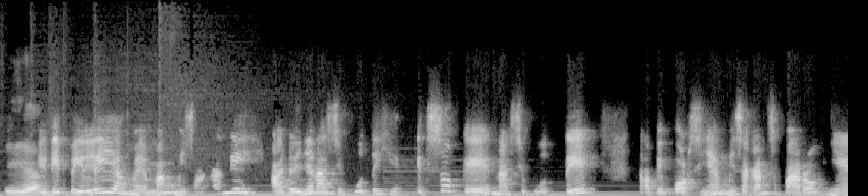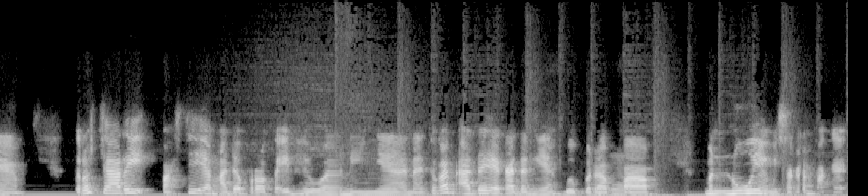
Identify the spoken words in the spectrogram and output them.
Iya. Jadi pilih yang memang misalkan nih adanya nasi putih ya, it's okay nasi putih, tapi porsinya misalkan separohnya. Terus cari pasti yang ada protein hewaninya. Nah itu kan ada ya kadang ya beberapa hmm. menu yang misalkan pakai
